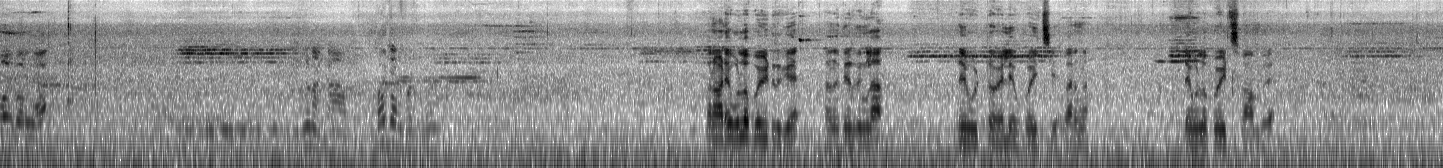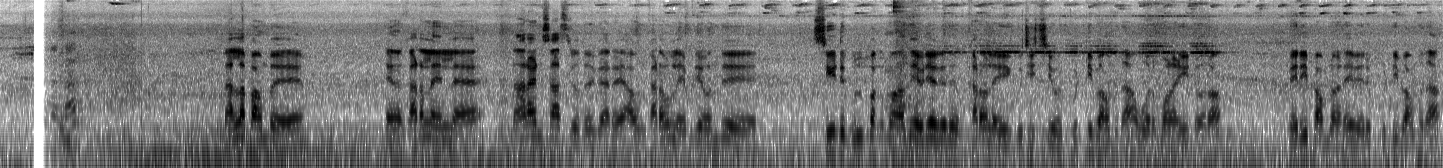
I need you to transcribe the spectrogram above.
போய் பாருங்கள் போயிட்டு அப்புறம் அப்படியே உள்ளே போயிட்டு இருக்கு அங்கே தெரியுதுங்களா? அப்படியே விட்டோம் வெளியே போயிடுச்சு. பாருங்க. அப்படியே உள்ளே போயிடுச்சு பாம்பு. நல்ல பாம்பு. எங்கள் கடலில் இல்லை. நாராயண சாஸ்திரி வந்திருக்காரு அவங்க கடவுளில் எப்படியோ வந்து சீட்டுக்கு உள்பக்கமாக வந்து எப்படியோ கடவுளை குதிச்சு ஒரு குட்டி பாம்பு தான். ஒரு முளை நீட்டு வரும். பெரிய பாம்பு கிடையாது வெறும் குட்டி பாம்பு தான்.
